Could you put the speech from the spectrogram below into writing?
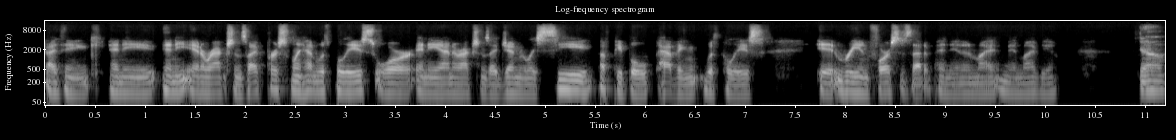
I think any any interactions I've personally had with police or any interactions I generally see of people having with police, it reinforces that opinion in my in my view. Yeah.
